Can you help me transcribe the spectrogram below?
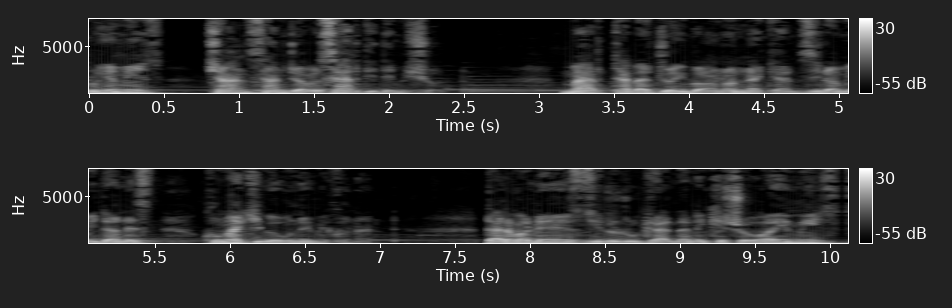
روی میز چند سنجاق سر دیده می‌شد مرد توجهی به آنان نکرد زیرا می‌دانست کمکی به او نمی کنند. در حال زیر رو کردن کشوهای میز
